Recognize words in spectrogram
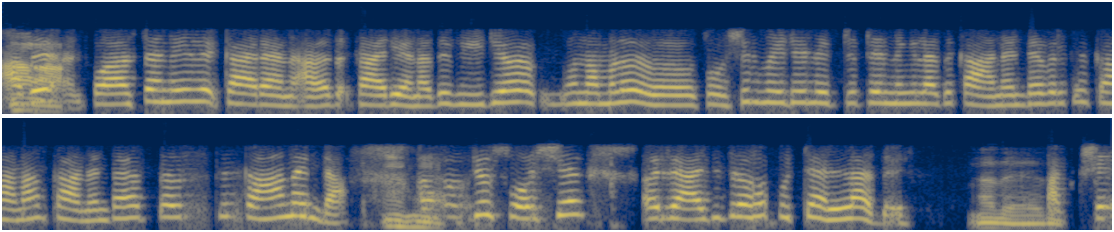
അത്. പേഴ്സണൽ കാരാണ്. അത് കാര്യമാണ്. അത് വീഡിയോ നമ്മൾ സോഷ്യൽ മീഡിയയിൽ ഇട്ടിട്ടുണ്ടെങ്കിൽ അത് കാണേണ്ടവർക്ക് കാണാം. കാണേണ്ടാത്തവർക്ക് കാണണ്ട. ഒരു സോഷ്യൽ ഒരു രാജ്യദ്രോഹ കുറ്റമല്ല അത്. പക്ഷേ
